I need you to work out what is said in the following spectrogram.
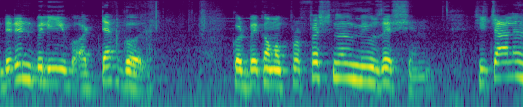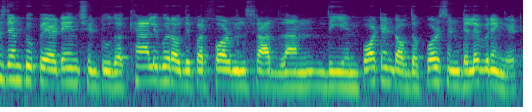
didn't believe a deaf girl could become a professional musician. She challenged them to pay attention to the caliber of the performance rather than the importance of the person delivering it.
